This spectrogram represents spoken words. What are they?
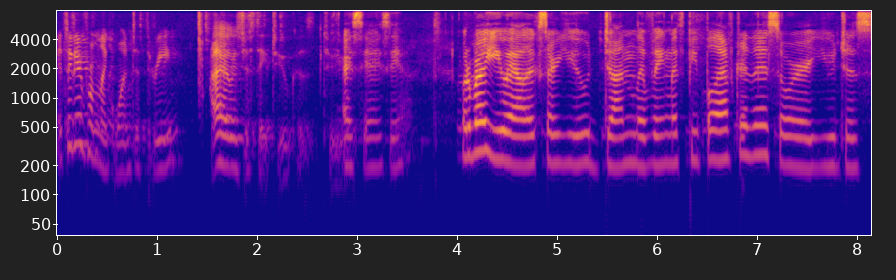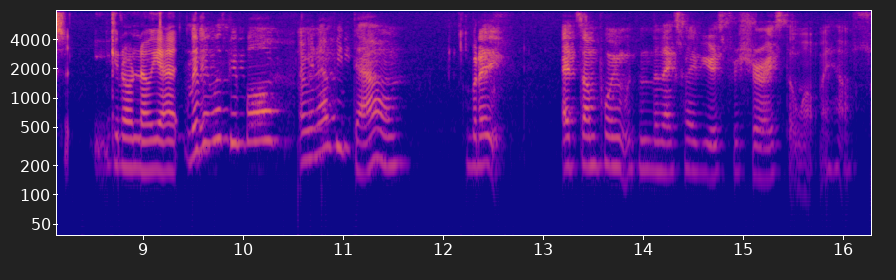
it's anywhere from like one to three i always just say two because two I see. I see. What about you, Alex? Are you done living with people after this, or are you just you don't know yet? Living with people, I mean, I'd be down. But I, at some point within the next five years, for sure, I still want my house.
